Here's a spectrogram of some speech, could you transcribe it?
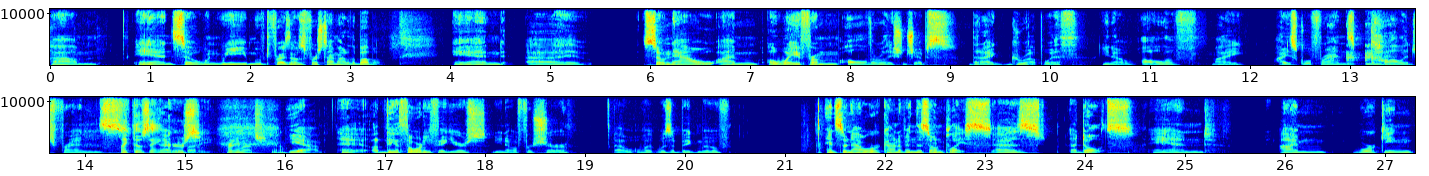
Um, and so when we moved to Fresno, it was the first time out of the bubble, and uh, so now I'm away from all the relationships that I grew up with. You know, all of my high school friends, college friends, Like those anchors, everybody. pretty much. Yeah. Yeah, uh, the authority figures, you know, for sure, uh, was a big move. And so now we're kind of in this own place as adults, and I'm working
